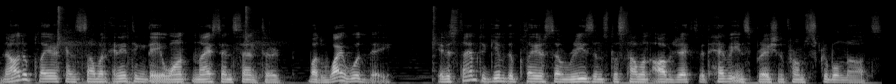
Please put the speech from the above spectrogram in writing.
Now the player can summon anything they want nice and centered, but why would they? It is time to give the player some reasons to summon objects with heavy inspiration from Scribblenauts.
